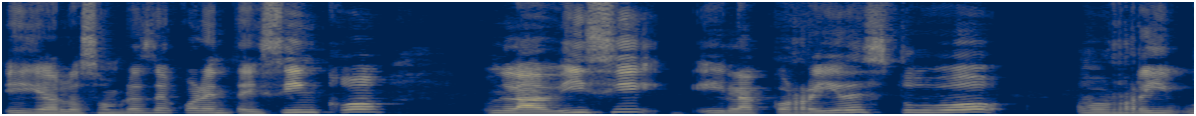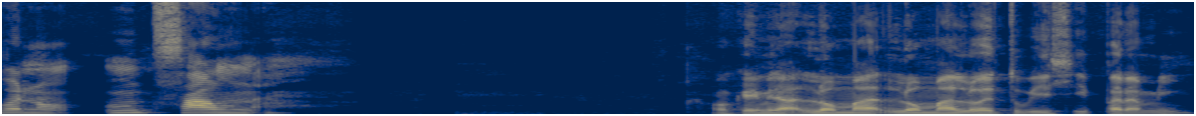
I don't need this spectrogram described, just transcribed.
y a los hombres de 45, la bici y la corrida estuvo horrible, bueno, un sauna. Ok, mira, lo, ma- lo malo de tu bici para mí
